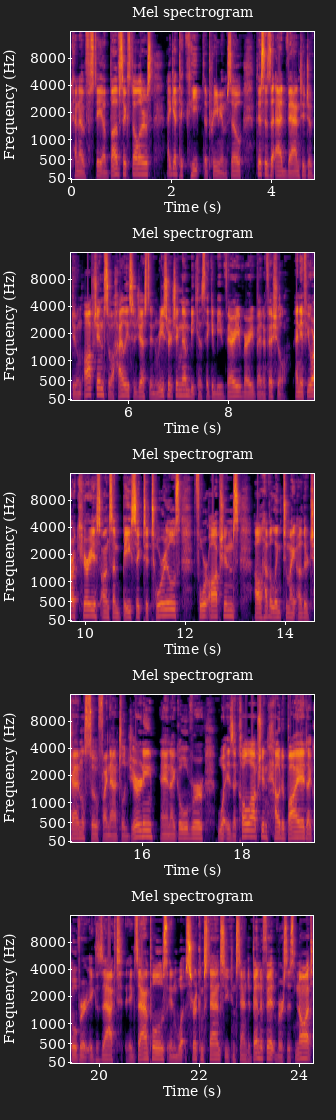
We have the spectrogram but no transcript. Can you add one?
kind of stay above $6, I get to keep the premium. So this is the advantage of doing options. So I highly suggest in researching them because they can be very, very beneficial. And if you are curious on some basic tutorials for options, I'll have a link to my other channel, so Financial Journey, and I go over what is a call option, how to buy it. I go over exact examples in what circumstance you can stand to benefit versus not.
